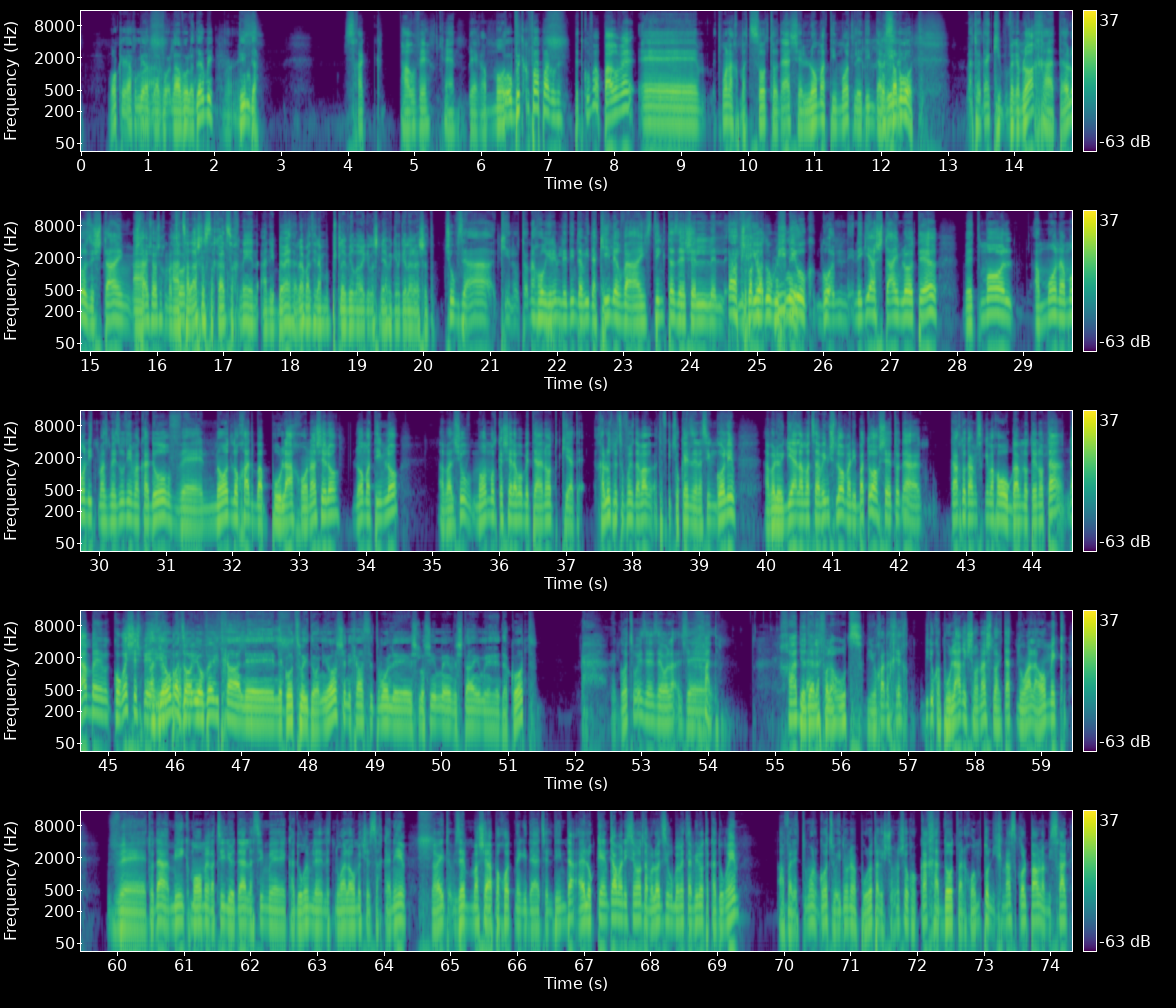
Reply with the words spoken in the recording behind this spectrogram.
אוקיי, אנחנו מיד נעבור, נעבור לדרבי. דינדה. משחק פרווה, כן. ברמות, הוא בתקופה פרווה. בתקופה פרווה, אה, אתמול החמצות, אתה יודע, שלא מתאימות לדין דוד. מסמרות. אתה יודע, כי- וגם לא אחת, היו לו איזה שתיים, אה, שתיים, שלוש החמצות. ההצלה של שחקן סכנין, אני באמת, אני לא הבנתי למה הוא פשוט לא העביר לרגל השנייה וגלגל לרשת. שוב, זה היה, כאילו, אנחנו רגילים לדין דוד, הקילר והאינסטינקט הזה של בכדור בפנים. בדיוק, נגיעה שתיים, לא יותר, ואתמול המון המון התמזמזות עם הכדור, ומאוד לא חד בפעולה האחרונה שלו, לא מתאים לו, אבל שוב, מאוד מאוד קשה לבוא בטענות, כי את- חלוץ בסופו של דבר, התפקיד שלו כן זה לשים גולים, אבל הוא הגיע למצבים שלו, ואני בטוח שאתה יודע, קח אותו כמה משחקים אחורה, הוא גם נותן אותה, גם קורה שיש... אז לעומת זאת. אני עובר איתך ל- לגוטסווי דוניו, שנכנס אתמול ל-32 דקות. גוטסווי זה, זה עולה, זה... חד. חד, יודע לאיפה לרוץ. במיוחד אחרי, בדיוק הפעולה הראשונה שלו הייתה תנועה לעומק, ואתה יודע, מי כמו עומר אצילי יודע לשים אה, כדורים לתנועה לעומק של שחקנים, וראית, זה מה שהיה פחות נגיד היה אצל דינדה, היה לו כן כמה ניסיונות, אבל לא הצליחו באמת להביא לו את הכדורים, אבל אתמול גוטסו עידון הפעולות הראשונות שלו כל כך חדות, ואנחנו רואים אותו נכנס כל פעם למשחק,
